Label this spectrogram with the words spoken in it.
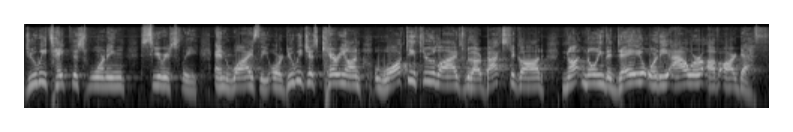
do we take this warning seriously and wisely, or do we just carry on walking through lives with our backs to God, not knowing the day or the hour of our death?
